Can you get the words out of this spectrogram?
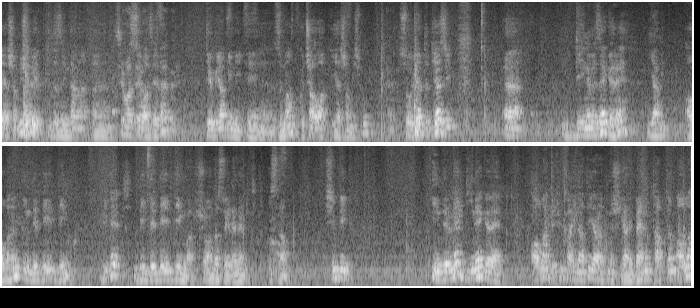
Yaşamış bu de zindana e, Sivas'da. Sivas'da. Evet. Tevya bini e, zaman Kuçava yaşamış bu. Suriye ki e, dinimize göre yani Allah'ın indirdiği din bir de bildirdiği din var. Şu anda söylenen İslam. Şimdi indirilen dine göre Allah bütün kainatı yaratmış. Yani benim taptığım Allah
